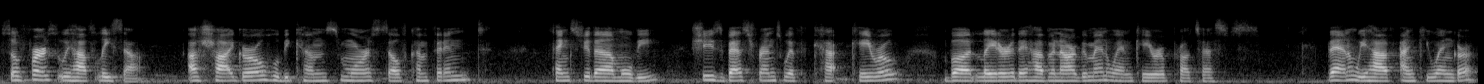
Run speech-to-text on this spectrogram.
So first we have Lisa, a shy girl who becomes more self-confident thanks to the movie. She's best friends with Cairo, but later they have an argument when Cairo protests. Then we have Anke Wenger,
